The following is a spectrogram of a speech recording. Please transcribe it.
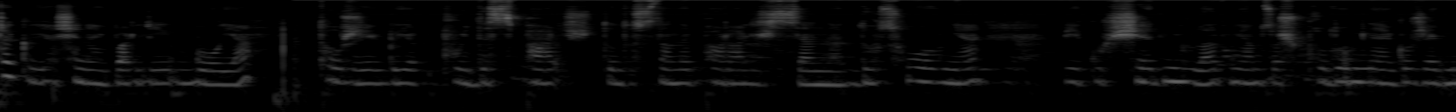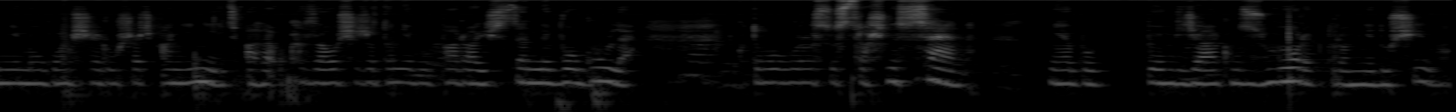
Czego ja się najbardziej boję? To, że jakby jak pójdę spać, to dostanę paraliż senny. Dosłownie w wieku 7 lat miałam coś podobnego, że jakby nie mogłam się ruszać ani nic, ale okazało się, że to nie był paraliż senny w ogóle, tylko to był po prostu straszny sen. Nie, bo bym widziała jakąś zmorę, która mnie dusiła,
